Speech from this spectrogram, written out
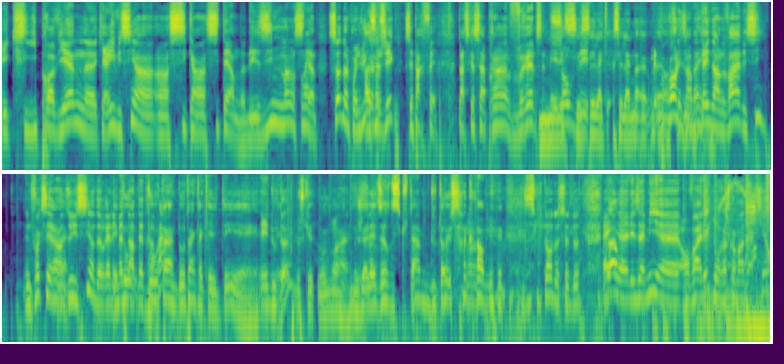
Et qui proviennent, euh, qui arrivent ici en, en, en citerne, là, des immenses Ouais. citernes. Ça, d'un point de vue Ah, ça, écologique, c'est parfait. Parce que ça prend vraiment, Mais sauve c'est des... c'est la, c'est la, Mais ouais, pourquoi on c'est les embouteille dans le verre ici? Une fois que c'est rendu Ouais. ici, on devrait les Et mettre dans tétrapac. D'autant, d'autant que la qualité est, Et douteuse. est plus que- ouais, Ouais, c'est J'allais dire discutable, douteuse, c'est encore mieux. Discutons de ce doute. Hey, euh, les amis, euh, on va aller avec nos recommandations.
